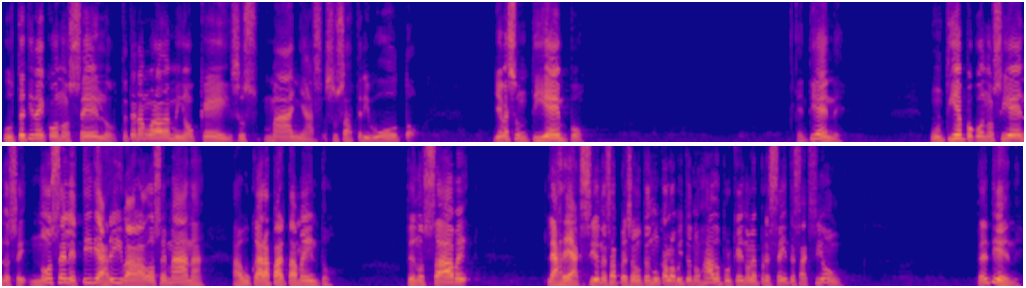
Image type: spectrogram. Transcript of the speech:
Usted tiene que conocerlo. Usted está enamorado de mí, ok. Sus mañas, sus atributos. Llévese un tiempo. ¿Entiende? Un tiempo conociéndose. No se le tire arriba a las dos semanas a buscar apartamento. Usted no sabe la reacción de esa persona. Usted nunca lo ha visto enojado porque él no le presenta esa acción. ¿Usted entiende?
